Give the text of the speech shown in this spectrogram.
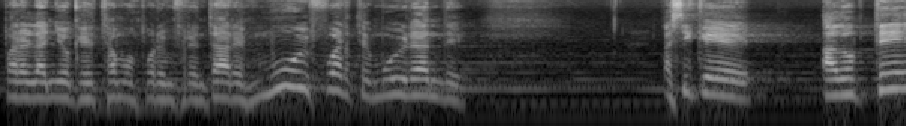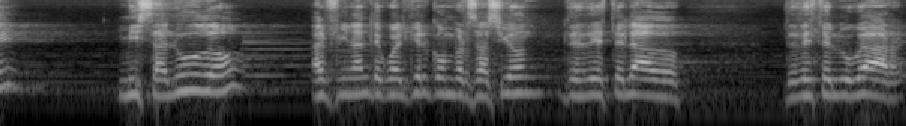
para el año que estamos por enfrentar, es muy fuerte, muy grande. Así que adopté mi saludo al final de cualquier conversación desde este lado, desde este lugar,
